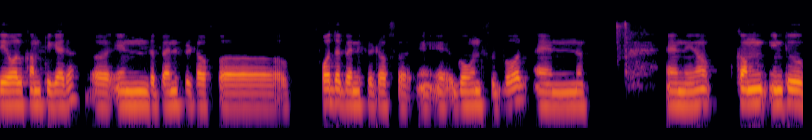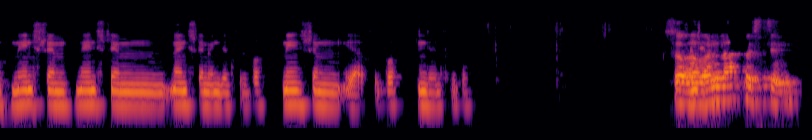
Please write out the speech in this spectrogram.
they all come together uh, in the benefit of for the benefit of Goan football and and you know come into mainstream mainstream mainstream Indian football mainstream yeah football Indian football. So uh, one last question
